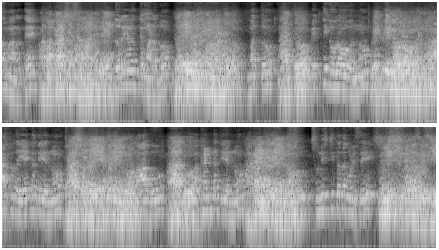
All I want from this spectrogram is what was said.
ಸಮಾನತೆ ಅವಕಾಶ ಸಮಾನತೆ ಮಾಡಲು ಮತ್ತು ವ್ಯಕ್ತಿ ಗೌರವವನ್ನು ರಾಷ್ಟ್ರದ ಏಕತೆಯನ್ನು ಹಾಗೂ ಅಖಂಡತೆಯನ್ನು ಸುನಿಶ್ಚಿತಗೊಳಿಸಿ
